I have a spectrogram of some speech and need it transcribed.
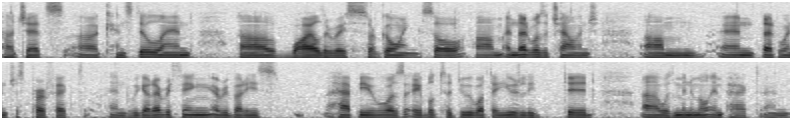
uh, jets uh, can still land uh, while the races are going. So um, and that was a challenge. Um, and that went just perfect. And we got everything. Everybody's happy was able to do what they usually did uh, with minimal impact. And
